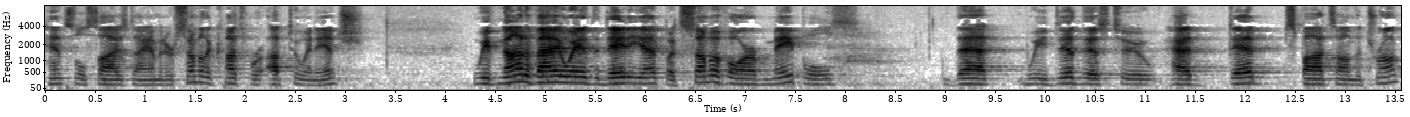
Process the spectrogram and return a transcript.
pencil sized diameter. Some of the cuts were up to an inch. We've not evaluated the data yet, but some of our maples that we did this to had dead spots on the trunk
